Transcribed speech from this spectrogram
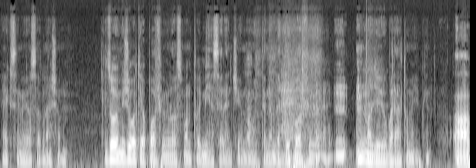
extrém a szaglásom. Zolmi Zsolti a parfümről azt mondta, hogy milyen szerencsém van, hogy te nem lettél parfümről. Nagyon jó barátom egyébként. A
